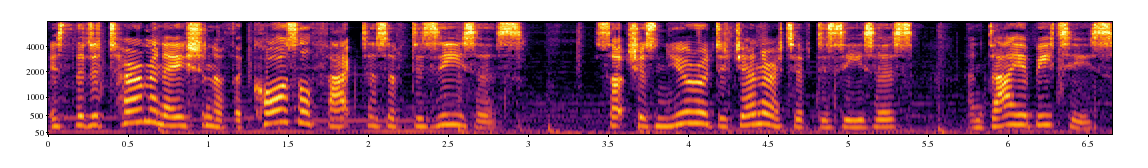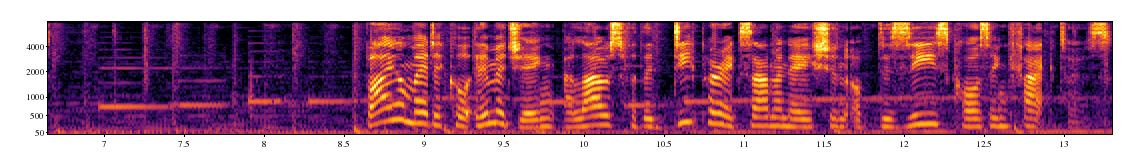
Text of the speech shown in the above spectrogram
is the determination of the causal factors of diseases, such as neurodegenerative diseases and diabetes. Biomedical imaging allows for the deeper examination of disease-causing factors.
